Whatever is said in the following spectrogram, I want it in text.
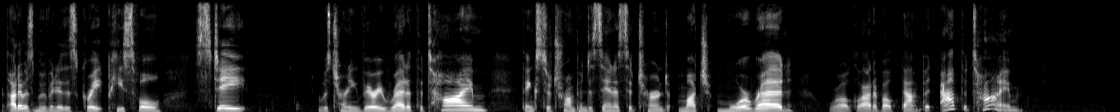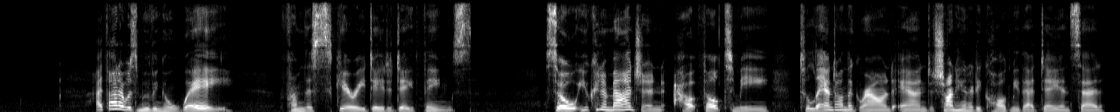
I thought I was moving to this great peaceful state. It was turning very red at the time. Thanks to Trump and DeSantis, it turned much more red. We're all glad about that. But at the time, I thought I was moving away from the scary day to day things. So you can imagine how it felt to me to land on the ground. And Sean Hannity called me that day and said,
